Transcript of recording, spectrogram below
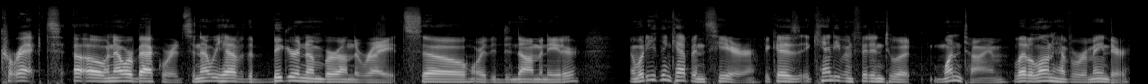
Correct. Uh-oh, now we're backwards. So now we have the bigger number on the right, so, or the denominator. And what do you think happens here? Because it can't even fit into it one time, let alone have a remainder.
